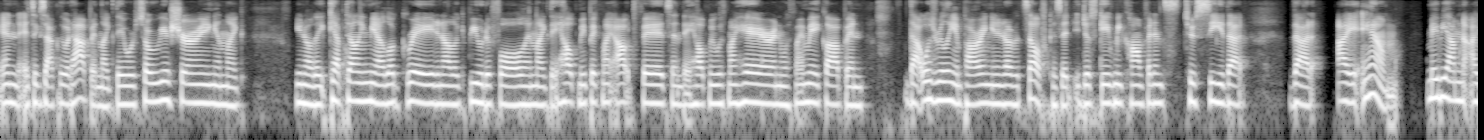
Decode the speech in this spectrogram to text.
And it's exactly what happened. Like they were so reassuring and like, you know, they kept telling me I look great and I look beautiful. And like they helped me pick my outfits and they helped me with my hair and with my makeup. And that was really empowering in and of itself because it, it just gave me confidence to see that that I am. Maybe I'm not I,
